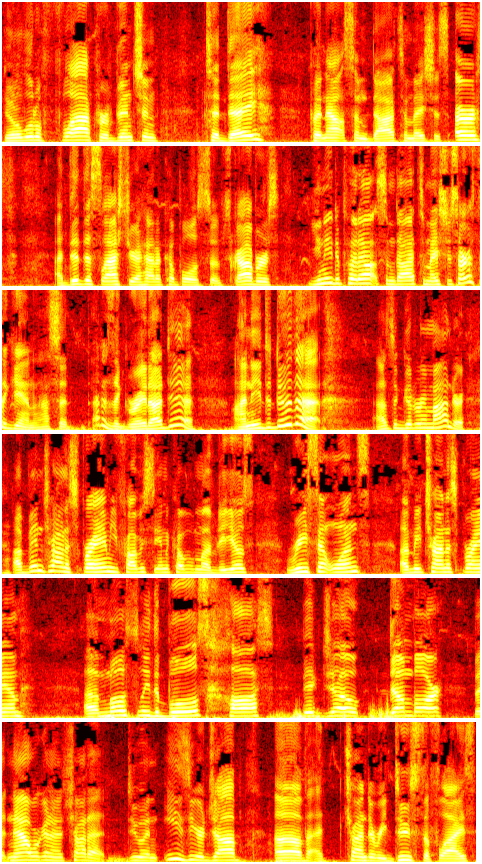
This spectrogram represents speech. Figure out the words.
doing a little fly prevention today, putting out some diatomaceous earth. I did this last year. I had a couple of subscribers. You need to put out some diatomaceous earth again. And I said, that is a great idea. I need to do that. That's a good reminder. I've been trying to spray them. You've probably seen a couple of my videos, recent ones of me trying to spray them. Uh, mostly the bulls, Haas, Big Joe, Dunbar. But now we're gonna try to do an easier job of uh, trying to reduce the flies.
